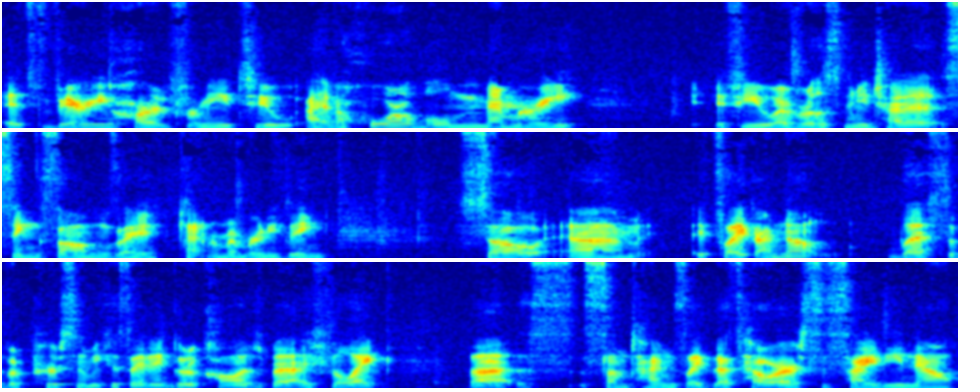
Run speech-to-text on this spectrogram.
it's very hard for me to I have a horrible memory if you ever listen to me try to sing songs, I can't remember anything. So, um, it's like I'm not less of a person because I didn't go to college, but I feel like that sometimes, like, that's how our society now,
